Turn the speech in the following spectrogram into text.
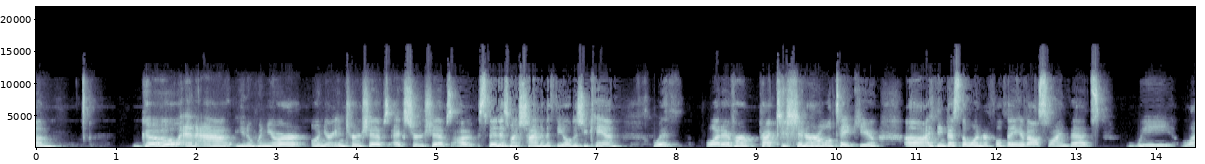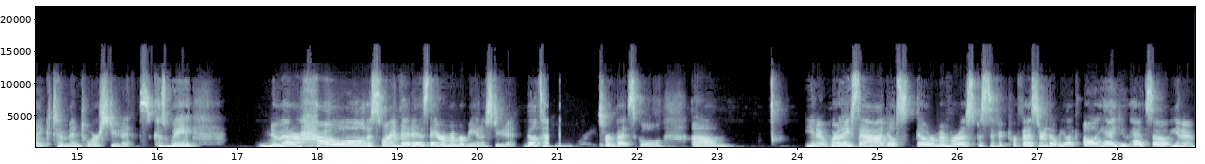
um, go and add, you know when you're on your internships externships uh, spend as much time in the field as you can with whatever practitioner will take you. Uh, i think that's the wonderful thing about swine vets. We like to mentor students because we no matter how old a swine vet is they remember being a student. They'll tell mm-hmm. stories from vet school. Um, you know where they sat they'll they'll remember a specific professor. They'll be like oh yeah you had so you know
